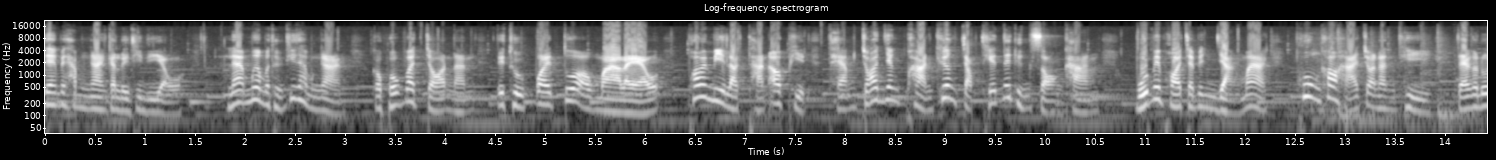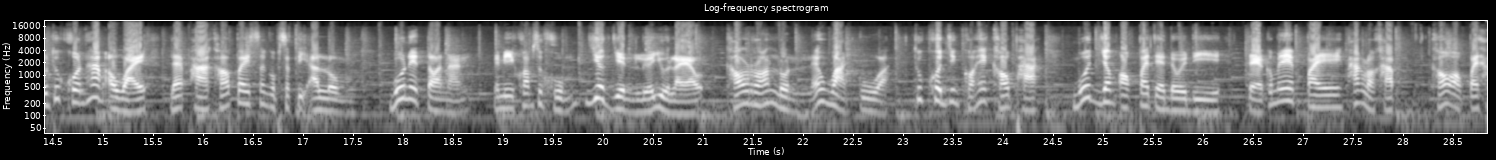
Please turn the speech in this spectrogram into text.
แดงไปทำงานกันเลยทีเดียว และเมื่อมาถึงที่ทำงาน ก็พบว่าจอร์นนั้นได้ถูกปล่อยตัวออกมาแล้ว เพราะไม่มีหลักฐานเอาผิด แถมจอร์นยังผ่านเครื่องจับเท็จได้ถึง 2 ครั้งบูธไม่พอใจะเป็นอย่างมาก พุ่งเข้าหาจอร์นทันที แต่ก็โดนทุกคนห้ามเอาไว้ และพาเขาไปสงบสติอารมณ์บูธในตอนนั้นไม่มีความสุขุมเยือกเย็นเหลืออยู่แล้ว เขาร้อนรนและหวาดกลัว ทุกคนจึงขอให้เขาพักบูธยอมออกไปแต่โดยดี แต่ก็ไม่ได้ไปพักหรอกครับ เขาออกไปท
